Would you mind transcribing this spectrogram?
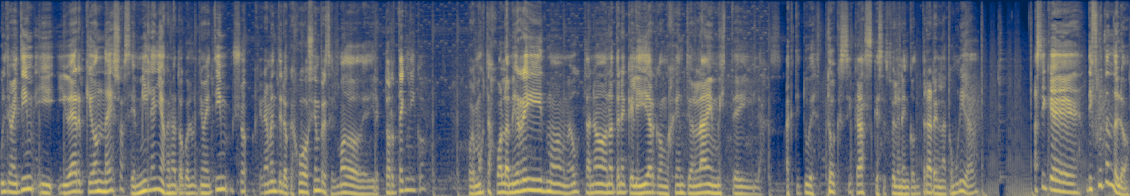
Ultimate Team y, ver qué onda eso. Hace mil años que no toco el Ultimate Team. Yo generalmente lo que juego siempre es el modo de director técnico. Porque me gusta jugarlo a mi ritmo, me gusta no, no tener que lidiar con gente online, viste, y las actitudes tóxicas que se suelen encontrar en la comunidad. Así que disfrutándolo,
